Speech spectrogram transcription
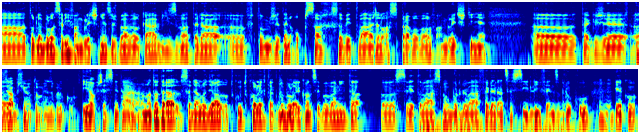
a tohle bylo celý v angličtině, což byla velká výzva, teda eh, v tom, že ten obsah se vytvářel a spravoval v angličtině. Uh, takže... To dělá uh, přímo v tom Innsbrucku. Jo, přesně tak. Aha. Ono to teda se dalo dělat odkudkoliv, tak to mm-hmm. bylo i koncipovaný. Ta uh, Světová snowboardová federace sídlí v Innsbrucku, mm-hmm. jako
